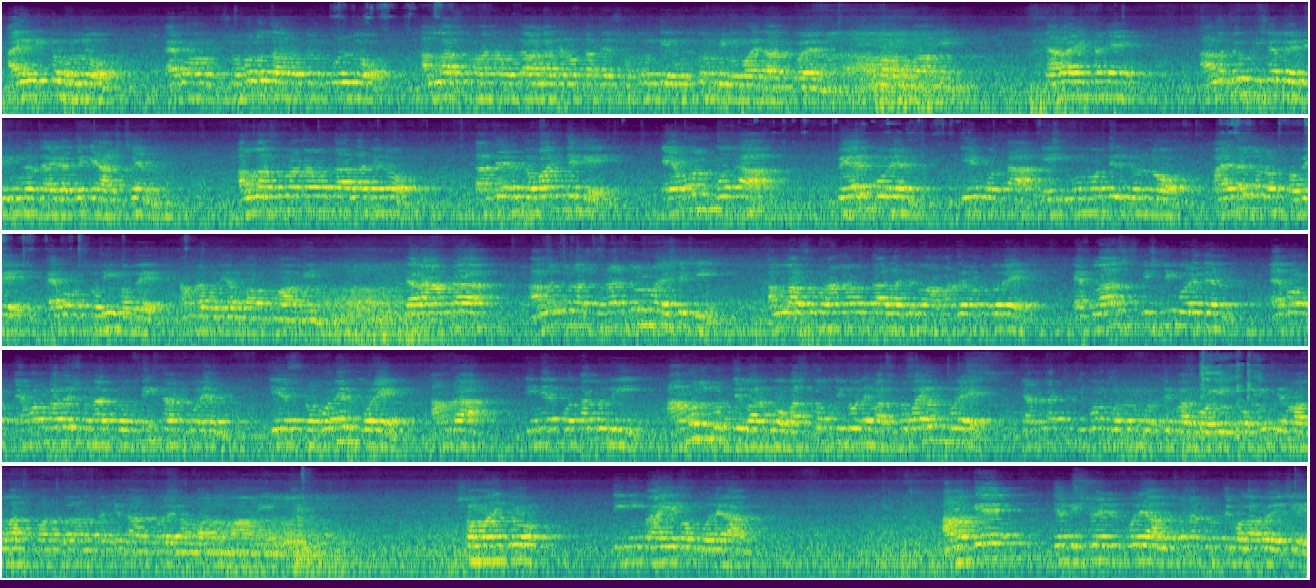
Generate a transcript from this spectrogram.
আয়োজিত হলো এবং সফলতা অর্জন করল, আল্লাহ সুবহানাহু ওয়া তাআলা যেন তাদের সকলকে উত্তম বিনিময় দান করেন। আমিন। যারা এখানে আলোচক হিসেবে বিভিন্ন জায়গা থেকে আসছেন। আল্লাহ যেন তাদের জবান থেকে এমন কথা বের করেন যে কথা এই উম্মতের জন্য ফায়দাজনক হবে এবং সহি হবে। আমরা বলি আল্লাহুম্মা আমিন। যারা আমরা আলোচনা শোনার জন্য এসেছি, আল্লাহ সুবহানাহু যেন আমাদের অন্তরে ইখলাস সৃষ্টি করে দেন এবং এমন ভাবে শোনার তৌফিক দান করেন। যে শ্রবণের পরে আমরা দিনের কথাগুলি আমল করতে পারব, বাস্তব জীবনে বাস্তবায়ন করে জান্নাতি জীবন গঠন করতে পারব। এই তৌফিক যেন আল্লাহ সুবহানাহু ওয়া তাআলা আমাদেরকে দান করেন, আল্লাহুম্মা আমিন। সম্মানিত তিনি ভাই এবং বোনেরা, আমাকে যে বিষয়ের উপরে আলোচনা করতে বলা হয়েছে,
